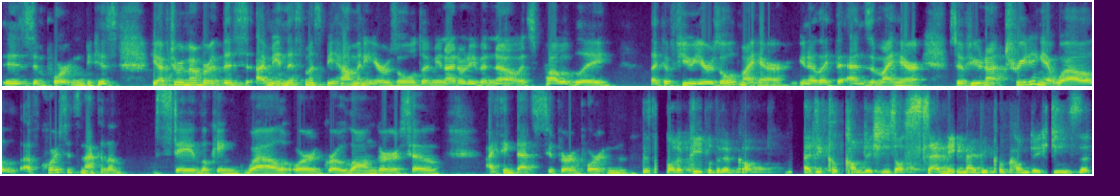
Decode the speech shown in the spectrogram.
is important because you have to remember this. I mean, this must be how many years old? I mean, I don't even know. It's probably like a few years old. My hair, you know, like the ends of my hair. So if you're not treating it well, of course, it's not going to stay looking well or grow longer. So I think that's super important. There's a lot of people that have got medical conditions or semi-medical conditions that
